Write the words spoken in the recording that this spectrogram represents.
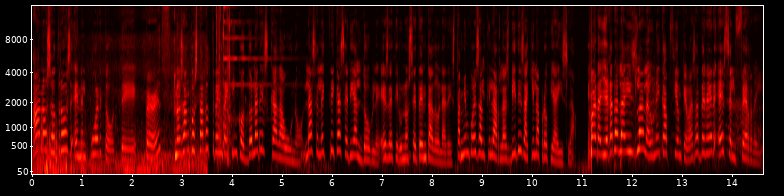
a nosotros en el puerto de Perth nos han costado 35 dólares cada uno. Las eléctricas sería el doble, es decir, unos 70 dólares. También puedes alquilar las bicis aquí en la propia isla. Para llegar a la isla, la única opción que vas a tener es el ferry,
